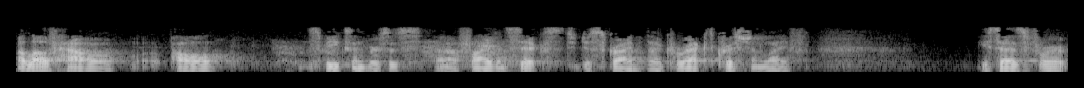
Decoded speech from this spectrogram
I love how Paul speaks in verses uh, 5 and 6 to describe the correct Christian life. He says, For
